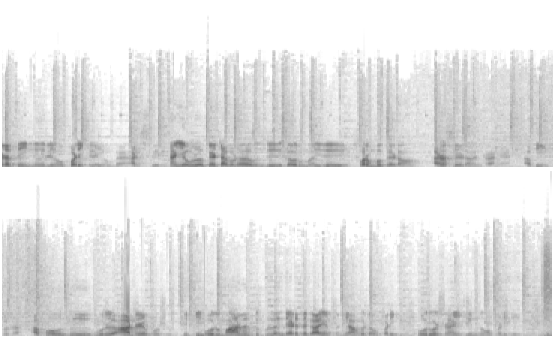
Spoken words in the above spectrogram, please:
இடத்த இன்ன வரையிலும் ஒப்படைக்கலை இவங்க அரசு. நாங்கள் எவ்வளோ கேட்டால் கூட வந்து கவர்மெண்ட் இது புறம்போக்கு இடம் அரசு இடம்ன்றாங்க அப்படின்னு சொல்கிறாங்க அப்போது வந்து ஒரு ஆர்டரே போட்டு வித்தின் ஒரு மாதத்துக்குள்ளே இந்த இடத்த காலி பண்ணி அவங்ககிட்ட ஒப்படைக்கணும். ஒரு வருஷம் ஆயிடுச்சு இன்னும் ஒப்படைக்கணும்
